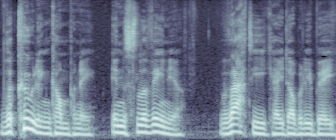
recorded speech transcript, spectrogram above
the cooling company in Slovenia, that EKWB.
